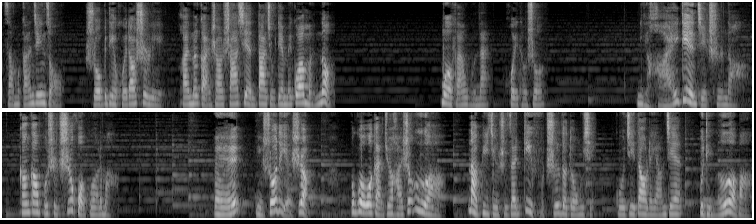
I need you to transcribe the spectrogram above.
咱们赶紧走，说不定回到市里还能赶上沙县大酒店没关门呢。”莫凡无奈，回头说：“你还惦记吃呢？刚刚不是吃火锅了吗？”哎，你说的也是，不过我感觉还是饿啊。那毕竟是在地府吃的东西，估计到了阳间不顶饿吧？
